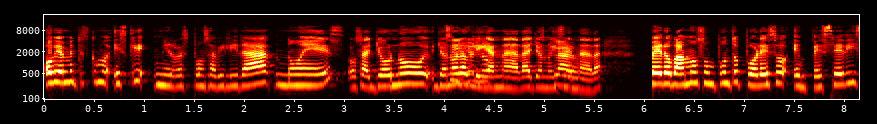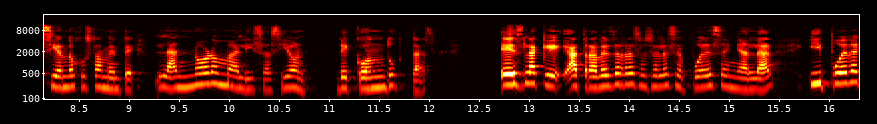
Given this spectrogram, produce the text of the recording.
obviamente es como, es que mi responsabilidad no es, o sea, yo no, yo no Sí, la obligué a nada, yo no claro. hice nada. Pero vamos a un punto, por eso empecé diciendo justamente la normalización de conductas es la que a través de redes sociales se puede señalar y puede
